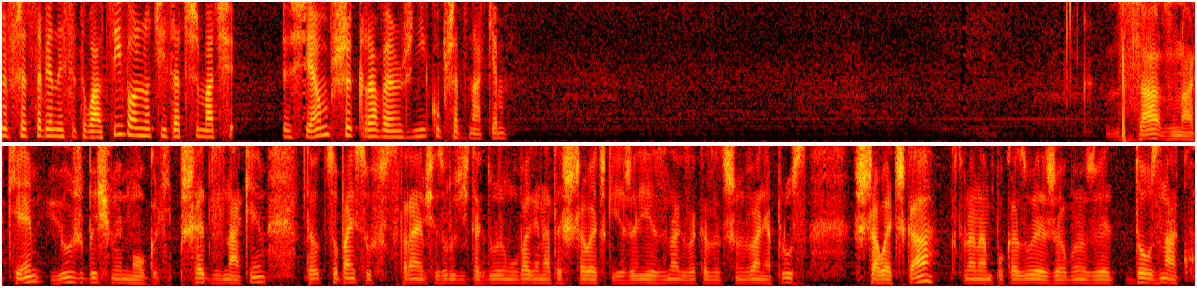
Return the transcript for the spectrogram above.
Czy w przedstawionej sytuacji wolno ci zatrzymać się przy krawężniku przed znakiem? za znakiem już byśmy mogli. Przed znakiem, to co Państwu starałem się zwrócić tak dużą uwagę na te strzałeczki. Jeżeli jest znak zakaz zatrzymywania plus strzałeczka, która nam pokazuje, że obowiązuje do znaku.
